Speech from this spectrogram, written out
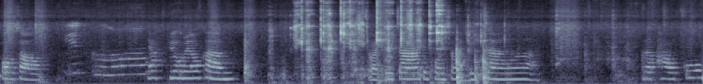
โอซอยักยูเวลคัมสวัสดีจ้าทุกคนสวัสดีจ้ากระเพรากุ้ง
